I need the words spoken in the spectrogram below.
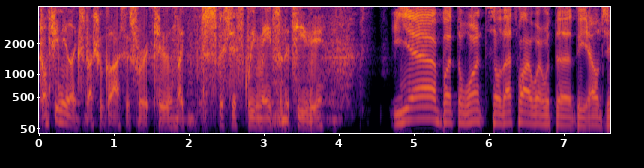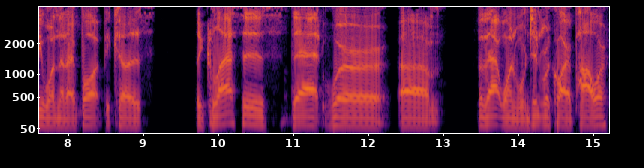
Don't you need like special glasses for it too, like specifically made for the TV? Yeah, but the one so that's why I went with the the LG one that I bought because the glasses that were um for that one didn't require power.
